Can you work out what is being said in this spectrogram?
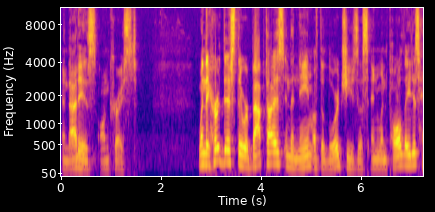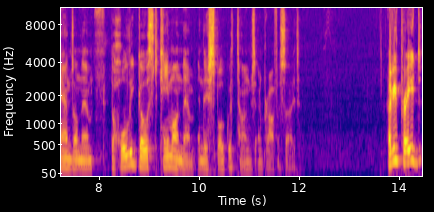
and that is on Christ. When they heard this, they were baptized in the name of the Lord Jesus, and when Paul laid his hands on them, the Holy Ghost came on them, and they spoke with tongues and prophesied. Have you prayed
